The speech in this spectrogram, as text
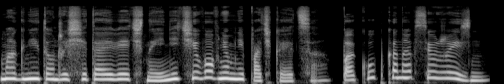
«Магнит, он же, считай, вечный, ничего в нем не пачкается. Покупка на всю жизнь».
